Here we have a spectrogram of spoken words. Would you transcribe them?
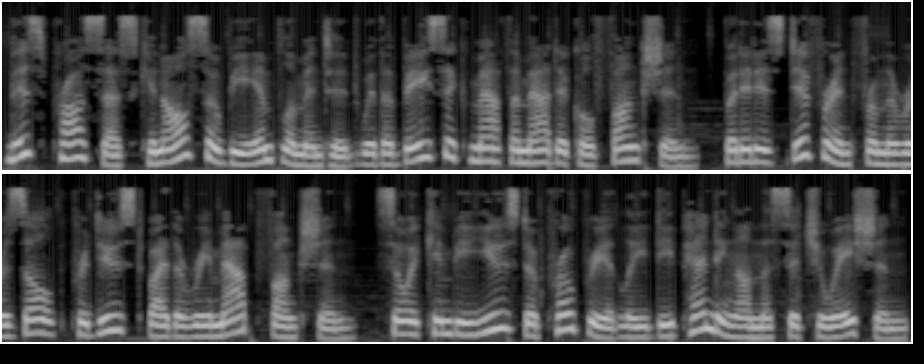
This process can also be implemented with a basic mathematical function, but it is different from the result produced by the remap function, so it can be used appropriately depending on the situation.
